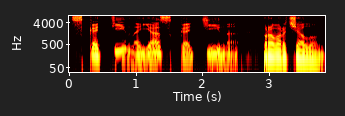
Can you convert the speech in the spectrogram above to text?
«Скотина я, скотина!» — проворчал он.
